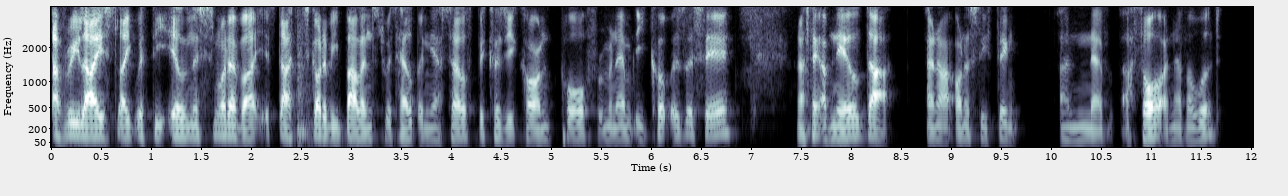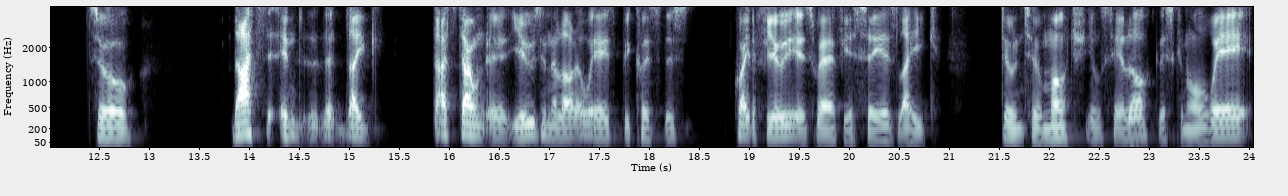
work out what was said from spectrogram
I've realized, like with the illness and whatever, it's that's got to be balanced with helping yourself because you can't pour from an empty cup, as they say. And I think I've nailed that. And I honestly think I never, I thought I never would. So that's in like that's down to use in a lot of ways because there's quite a few years where if you see is like doing too much, you'll say, look, this can all wait,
